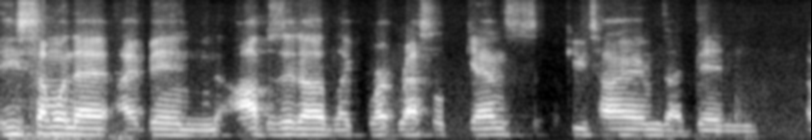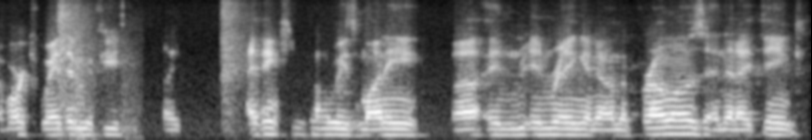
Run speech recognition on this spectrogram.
he's someone that I've been opposite of, like wrestled against a few times. I've been, I've worked with him a few. Like, I think he's always money uh, in in ring and on the promos. And then I think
